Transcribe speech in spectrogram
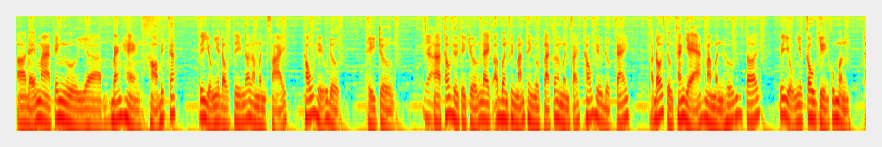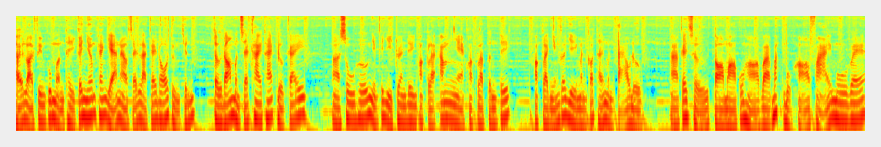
à, để mà cái người à, bán hàng họ biết cách ví dụ như đầu tiên đó là mình phải thấu hiểu được thị trường. Dạ. à, thấu hiểu thị trường ở đây ở bên phim ảnh thì ngược lại có là mình phải thấu hiểu được cái đối tượng khán giả mà mình hướng tới. Ví dụ như câu chuyện của mình thể loại phim của mình thì cái nhóm khán giả nào sẽ là cái đối tượng chính? Từ đó mình sẽ khai thác được cái à, xu hướng những cái gì trendy hoặc là âm nhạc hoặc là tình tiết hoặc là những cái gì mình có thể mình tạo được. À, cái sự tò mò của họ và bắt buộc họ phải mua vé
